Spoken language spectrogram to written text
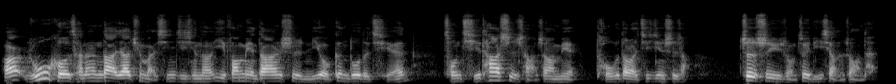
而如何才能让大家去买新基金呢？一方面当然是你有更多的钱从其他市场上面投入到了基金市场，这是一种最理想的状态。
